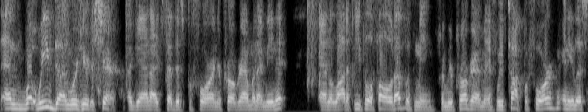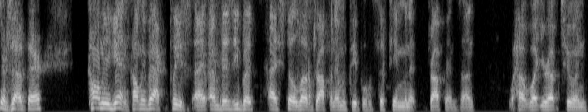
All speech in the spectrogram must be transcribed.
And what we've done, we're here to share. Again, I've said this before on your program, and I mean it. And a lot of people have followed up with me from your program. If we've talked before, any listeners out there, call me again. Call me back, please. I, am busy, but I still love dropping in with people with 15 minute drop ins on how, what you're up to and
